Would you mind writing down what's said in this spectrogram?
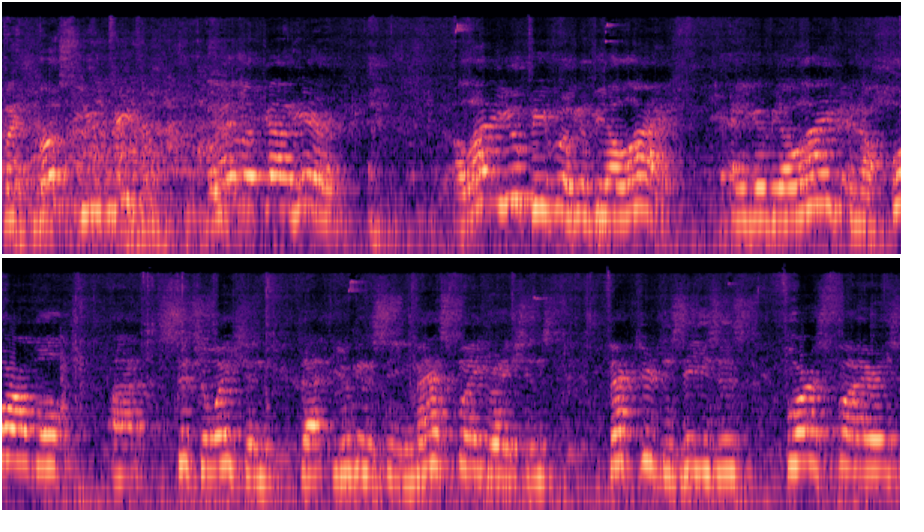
But most of you people, when I look out here, a lot of you people are going to be alive. And you're going to be alive in a horrible uh, situation that you're going to see mass migrations, vector diseases, forest fires.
